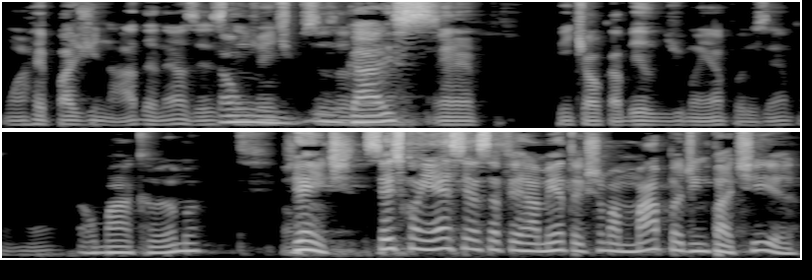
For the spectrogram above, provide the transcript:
uma repaginada, né? Às vezes Dá tem um, gente que precisa um gás. É, pentear o cabelo de manhã, por exemplo. Né? Arrumar a cama. Então, gente, vocês conhecem essa ferramenta que chama Mapa de Empatia?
